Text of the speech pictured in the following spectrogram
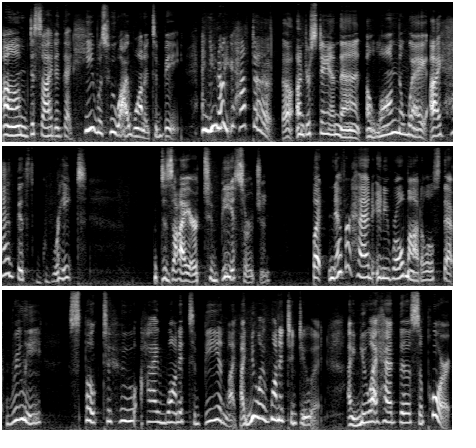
um, decided that he was who I wanted to be. And you know, you have to uh, understand that along the way, I had this great desire to be a surgeon but never had any role models that really spoke to who I wanted to be in life. I knew I wanted to do it. I knew I had the support,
